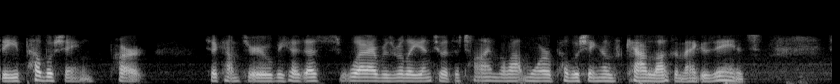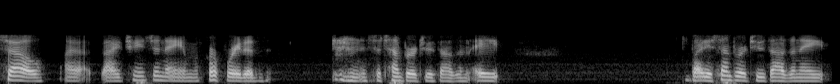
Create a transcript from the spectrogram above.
the publishing part to come through because that's what I was really into at the time. A lot more publishing of catalogs and magazines. So I, I changed the name, incorporated in September 2008 by December 2008,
